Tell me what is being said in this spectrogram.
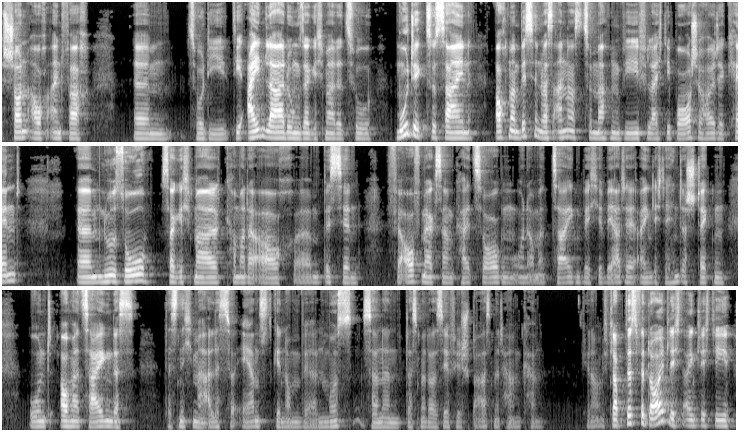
schon auch einfach ähm, so die, die Einladung, sage ich mal, dazu, mutig zu sein, auch mal ein bisschen was anderes zu machen, wie vielleicht die Branche heute kennt. Ähm, nur so, sage ich mal, kann man da auch äh, ein bisschen für Aufmerksamkeit sorgen und auch mal zeigen, welche Werte eigentlich dahinter stecken und auch mal zeigen, dass das nicht immer alles so ernst genommen werden muss, sondern dass man da sehr viel Spaß mit haben kann. Genau. Ich glaube, das verdeutlicht eigentlich die,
